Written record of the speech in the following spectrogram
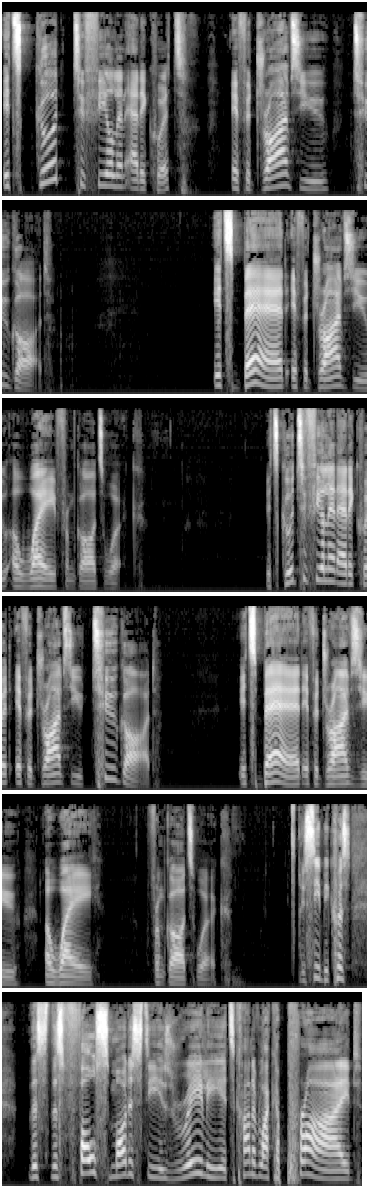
It's good to feel inadequate if it drives you to God. It's bad if it drives you away from God's work. It's good to feel inadequate if it drives you to God. It's bad if it drives you away from God's work. You see, because this, this false modesty is really, it's kind of like a pride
